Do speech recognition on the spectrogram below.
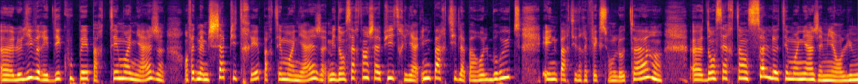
le livre est découpé par témoignages, en fait même chapitré par témoignages, mais dans certains chapitres, il y a une partie de la parole brute et une partie de réflexion l'auteur. Euh, dans certains, seul le témoignage est mis en lumière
